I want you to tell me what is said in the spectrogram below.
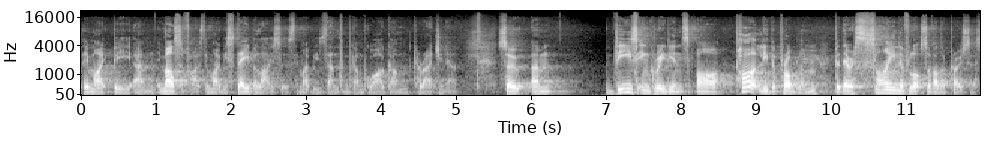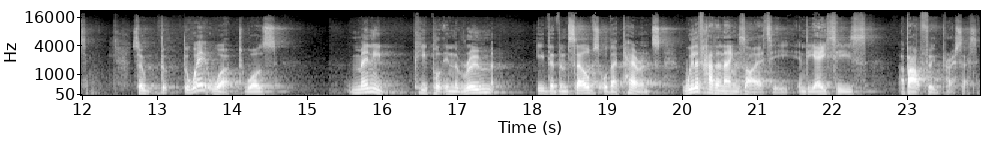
They might be um, emulsifiers, they might be stabilizers, they might be xanthan gum, guar gum, carrageenan. So um, these ingredients are partly the problem, but they're a sign of lots of other processing. So the, the way it worked was many people in the room, either themselves or their parents, will have had an anxiety in the 80s about food processing.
